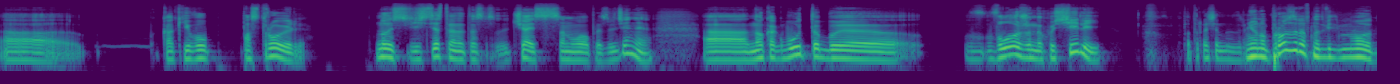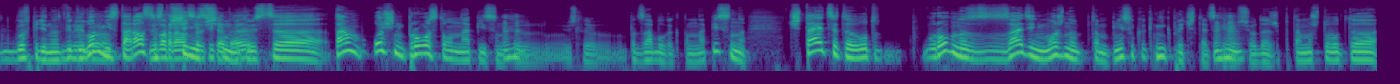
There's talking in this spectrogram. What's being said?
э, как его построили. Ну, естественно, это часть самого произведения, а, но как будто бы вложенных усилий потрачено зря. Не, ну Прозоров над, ну, господи, над Ведуном не старался Не вообще старался ни вообще, секунды. да? То есть э, там очень просто он написан, э, если подзабыл, как там написано. Читается это вот ровно за день можно там несколько книг прочитать, скорее Мгм. всего, даже. Потому что вот э,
